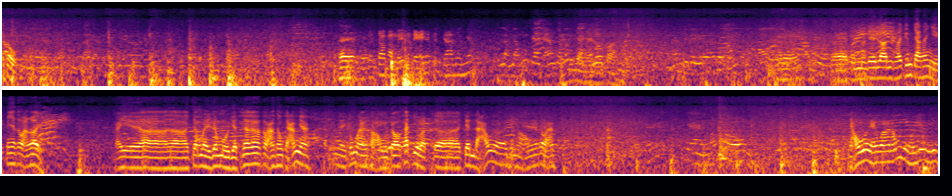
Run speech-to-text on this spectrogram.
Đâu? Đây, cho cả mấy bé kiểm tra luôn nhé bây giờ luôn rồi. Mình đi lên phải kiểm tra thân nhiệt nha các bạn ơi. Tại vì uh, trong này trong mùa dịch nha các bạn thông cảm nha. Cái này cũng an toàn cho khách du lịch uh, trên đảo trên hòn nha các bạn. Nhậu cái ngày qua nóng rồi chứ.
